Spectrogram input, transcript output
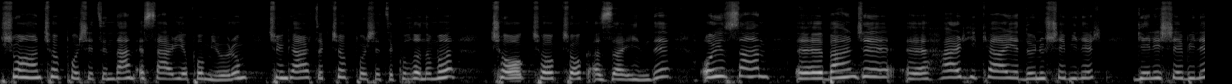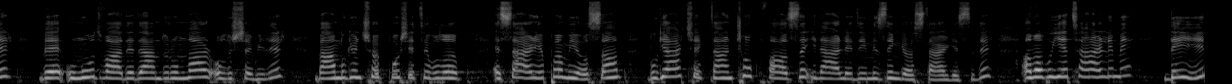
şu an çöp poşetinden eser yapamıyorum. Çünkü artık çöp poşeti kullanımı çok çok çok aza indi. O yüzden e, bence e, her hikaye dönüşebilir, gelişebilir ve umut vadeden durumlar oluşabilir. Ben bugün çöp poşeti bulup eser yapamıyorsam bu gerçekten çok fazla ilerlediğimizin göstergesidir. Ama bu yeterli mi? Değil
